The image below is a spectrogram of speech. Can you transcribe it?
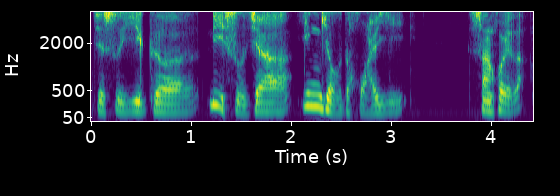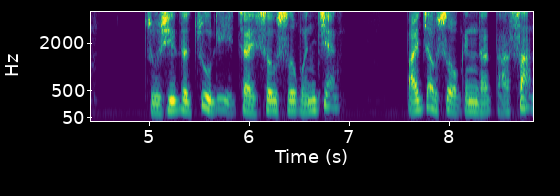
这是一个历史家应有的怀疑。”散会了。主席的助理在收拾文件，白教授跟他搭讪：“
